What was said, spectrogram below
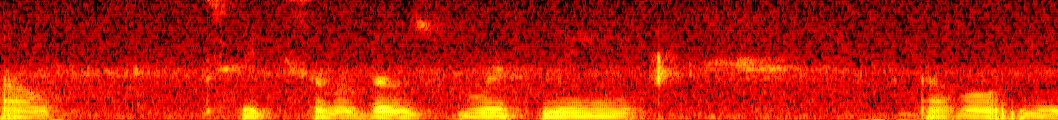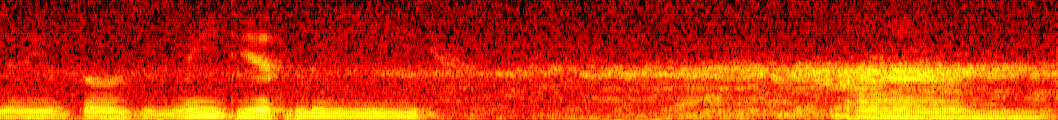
I'll take some of those with me. I won't need any of those immediately. Um,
